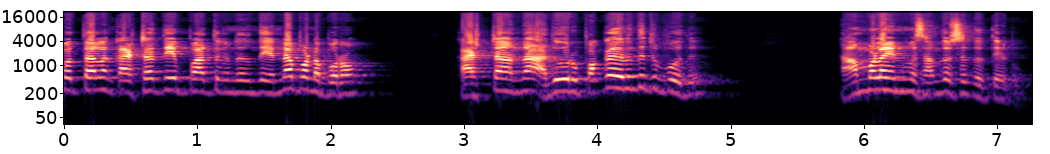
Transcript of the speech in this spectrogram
பார்த்தாலும் கஷ்டத்தையே பார்த்துக்கிட்டு இருந்து என்ன பண்ண போகிறோம் கஷ்டம் தான் அது ஒரு பக்கம் இருந்துட்டு போகுது. நாமளாம் இனிமேல் சந்தோஷத்தை தேடுவோம்.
